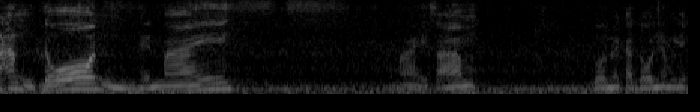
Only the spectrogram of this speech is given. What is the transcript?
นั่นโดน เห็นไหมไม่ซ้ำโดนไหมกัดโดนเนี่ยเมื่อกี้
